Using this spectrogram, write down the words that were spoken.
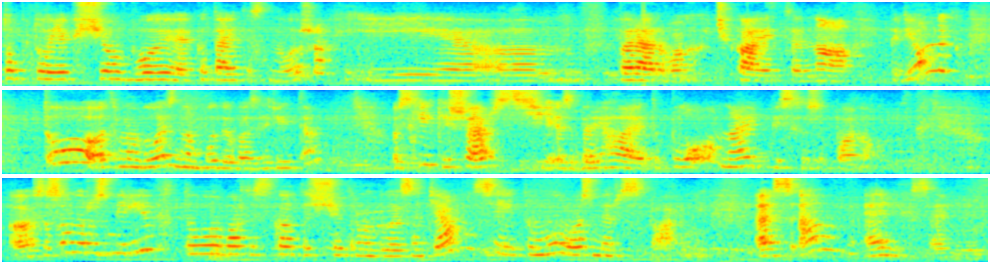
Тобто, якщо ви катаєтесь на лижах і в перервах чекаєте на підйомник, то термобілизна буде вас гріти, оскільки шерсть зберігає тепло навіть після зупинок. Е, Стосовно розмірів, то варто сказати, що термобілизна тягнеться і тому розмір спарні SM, L, XL.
